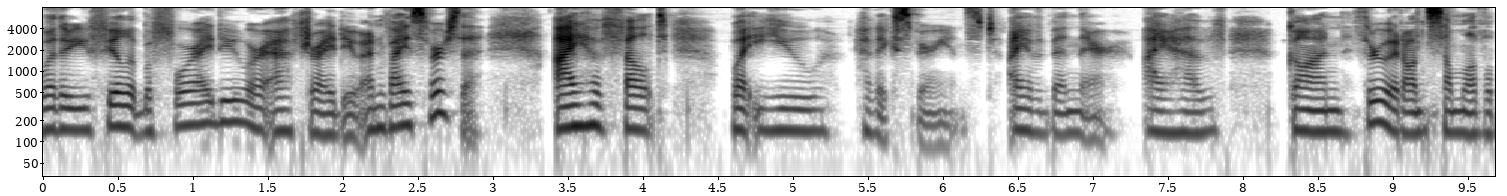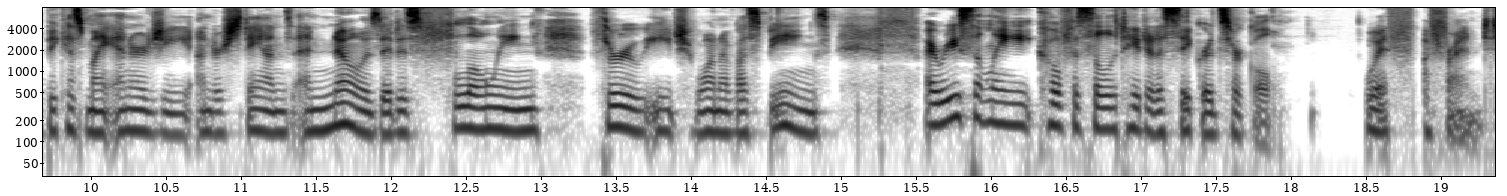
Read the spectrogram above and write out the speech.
Whether you feel it before I do or after I do, and vice versa. I have felt what you have experienced. I have been there. I have gone through it on some level because my energy understands and knows it is flowing through each one of us beings. I recently co facilitated a sacred circle with a friend.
